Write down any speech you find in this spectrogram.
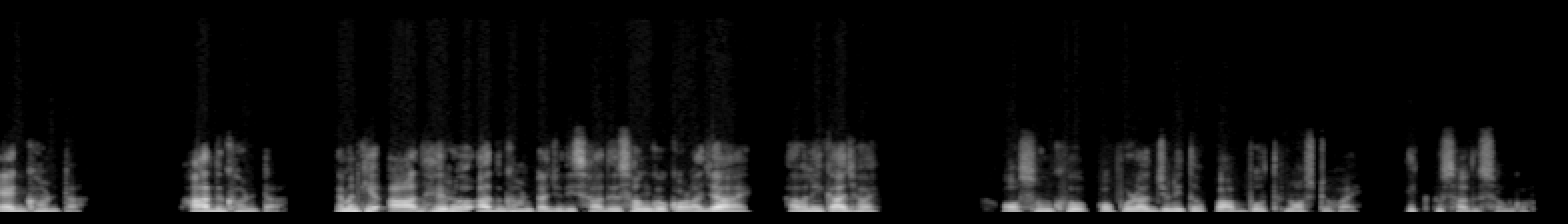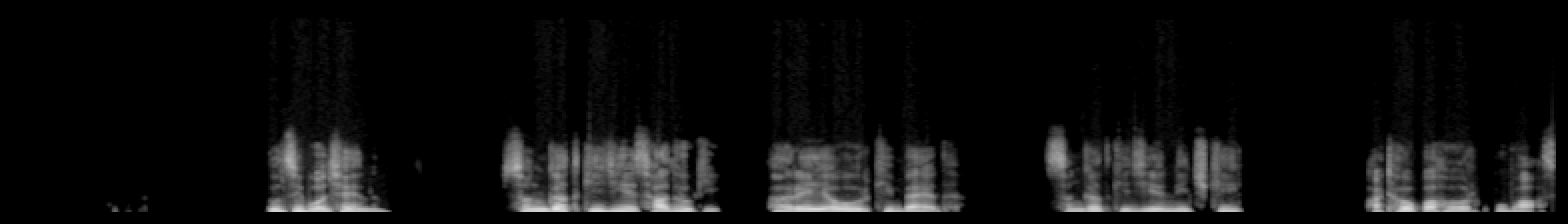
এক ঘন্টা আধ ঘন্টা এমনকি আধেরও আধ ঘন্টা যদি সাধু সঙ্গ করা যায় তাহলেই কাজ হয় অসংখ্য অপরাধজনিত পাপবোধ নষ্ট হয় একটু সাধু সঙ্গ তুলসী বলছেন संगत कीजिए साधु की हरे और की बैद संगत कीजिए নিজ কি আঠো পাহর উবাস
